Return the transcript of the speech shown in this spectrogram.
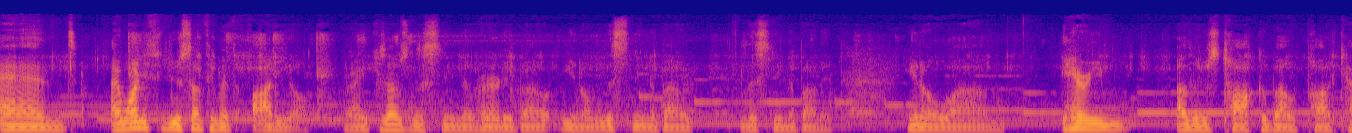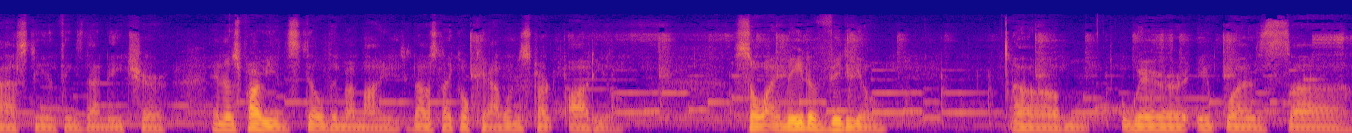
and I wanted to do something with audio, right? Because I was listening to heard about, you know, listening about, listening about it, you know, um, hearing others talk about podcasting and things that nature, and it was probably instilled in my mind. And I was like, okay, I want to start audio. So I made a video um, where it was uh,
